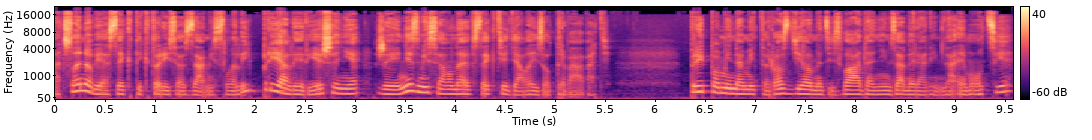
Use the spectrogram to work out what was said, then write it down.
A členovia sekty, ktorí sa zamysleli, prijali riešenie, že je nezmyselné v sekte ďalej zotrvávať. Pripomína mi to rozdiel medzi zvládaním zameraným na emócie,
